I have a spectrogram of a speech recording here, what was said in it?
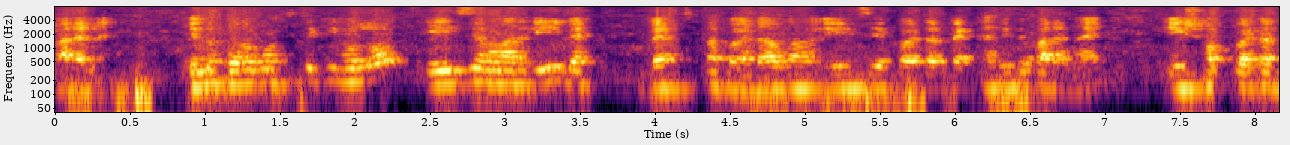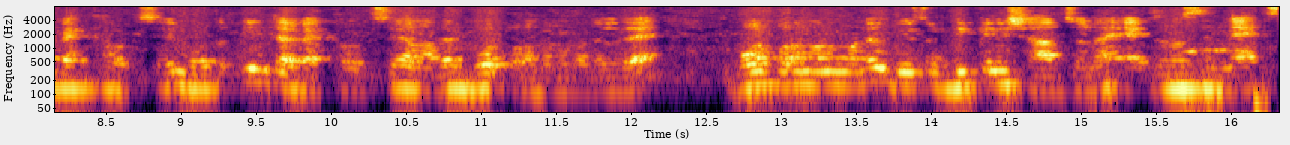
পারে না কিন্তু পরবর্তীতে কি হলো, এই যে আমার এই ব্যর্থতা কয়টা বা এই যে কয়টার ব্যাখ্যা দিতে পারে না এই সব কয়টার ব্যাখ্যা হচ্ছে, মূলত তিনটার ব্যাখ্যা হচ্ছে আমাদের বোর পরমাণু মডেল দেয়। বোর পরমাণু মডেল দুইজন বিজ্ঞানীর সাহায্য নেয়। একজন হচ্ছে ম্যাক্স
